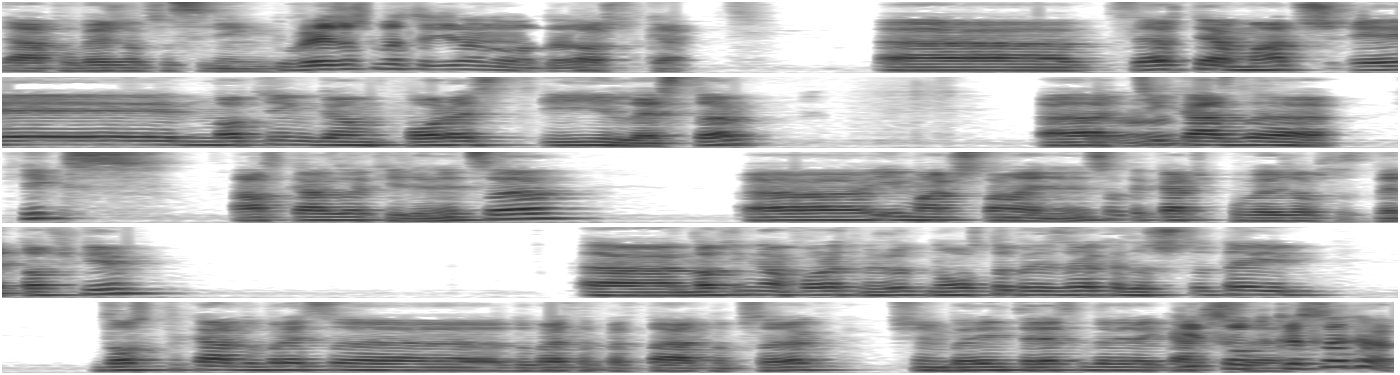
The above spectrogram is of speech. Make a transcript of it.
Да, повеждам с един. Повеждаш ме с един на да. Точно така. Uh, следващия матч е Nottingham Forest и Лестър. Uh. Ти каза Хикс, аз казах единица uh, и матч стана единица, така че повеждам с две точки. Nottingham Forest между много стабилизираха защитата и доста така добре са, добре се представят напоследък. Ще ми бъде интересно да видя как се... се откъснаха.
